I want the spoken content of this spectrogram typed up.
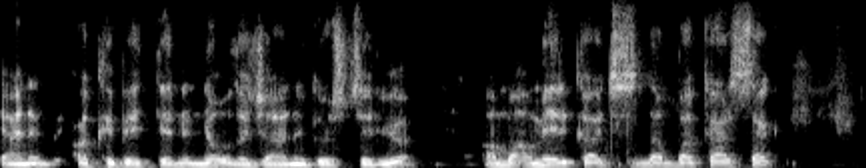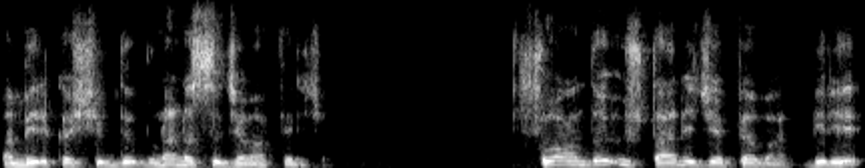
yani akıbetlerinin ne olacağını gösteriyor. Ama Amerika açısından bakarsak Amerika şimdi buna nasıl cevap verecek? Şu anda üç tane cephe var. Biri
